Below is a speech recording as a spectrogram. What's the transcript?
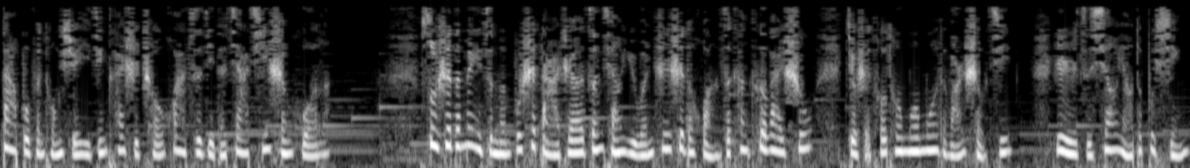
大部分同学已经开始筹划自己的假期生活了。宿舍的妹子们不是打着增强语文知识的幌子看课外书，就是偷偷摸摸的玩手机，日子逍遥的不行。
